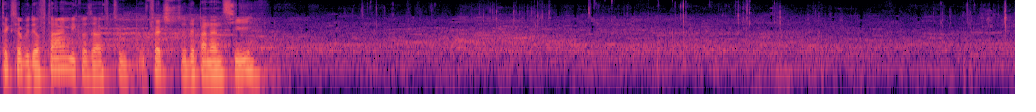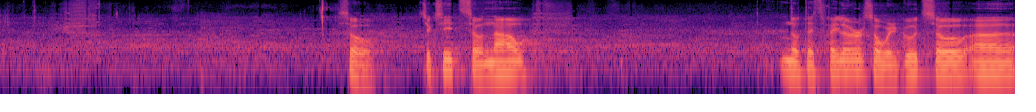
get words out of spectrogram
Takes a bit of time because I have to fetch the dependency. So succeed. So now no test failure, so we're good. So uh,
